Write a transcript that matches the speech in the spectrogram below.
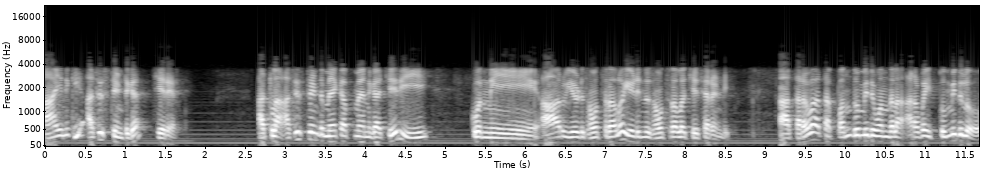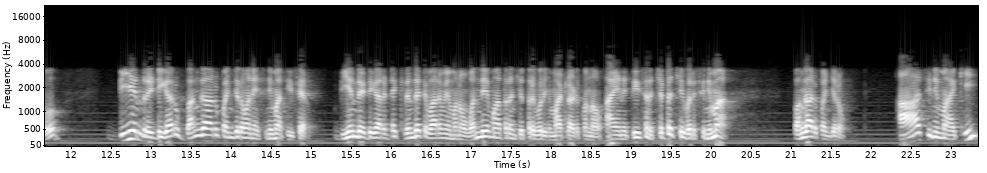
ఆయనకి అసిస్టెంట్గా చేరారు. అట్లా అసిస్టెంట్ మేకప్ మ్యాన్గా చేరి కొన్ని ఆరు ఏడు సంవత్సరాలు ఏడెనిమిది సంవత్సరాలు చేశారండి. ఆ తర్వాత పంతొమ్మిది వందల అరవై తొమ్మిదిలో బిఎన్ రెడ్డి గారు బంగారు పంజరం అనే సినిమా తీశారు. బిఎన్ రెడ్డి గారు అంటే క్రిందటి వారమే మనం వందే మాత్రం చిత్రం గురించి మాట్లాడుకున్నాం. ఆయన తీసిన చిట్ట చివరి సినిమా బంగారు పంజరం. ఆ సినిమాకి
